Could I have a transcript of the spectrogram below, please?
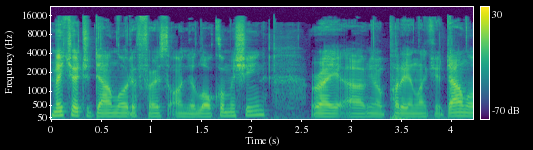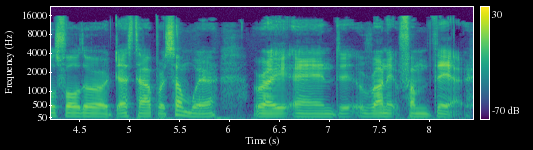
make sure to download it first on your local machine right? Um, you know put it in like your downloads folder or desktop or somewhere right and run it from there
